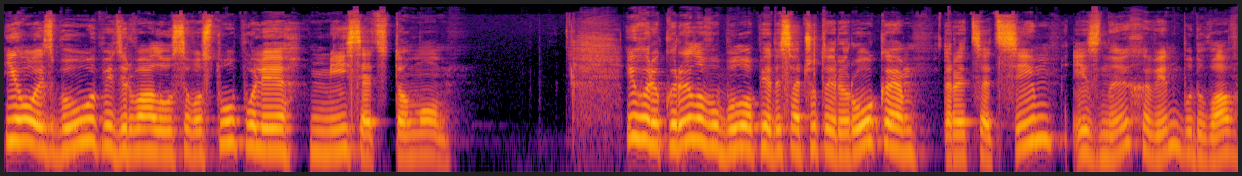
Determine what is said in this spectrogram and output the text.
Його СБУ підірвали у Севастополі місяць тому. Ігорю Кирилову було 54 роки, 37 із них він будував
